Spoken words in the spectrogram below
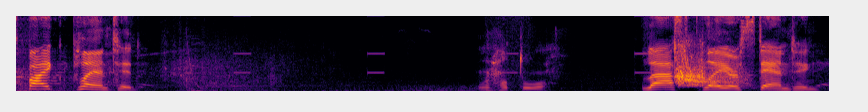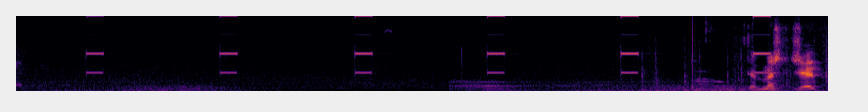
Spike planted. وين حطوها Last player standing. ده مش جد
